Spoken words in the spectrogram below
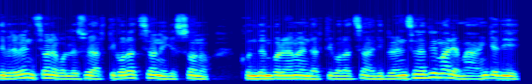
di prevenzione con le sue articolazioni che sono contemporaneamente articolazione di prevenzione primaria ma anche di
